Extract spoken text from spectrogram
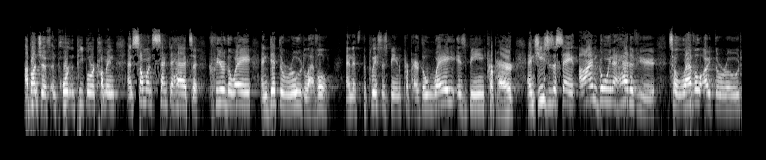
a bunch of important people are coming, and someone's sent ahead to clear the way and get the road level. And it's the place is being prepared. The way is being prepared. And Jesus is saying, I'm going ahead of you to level out the road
